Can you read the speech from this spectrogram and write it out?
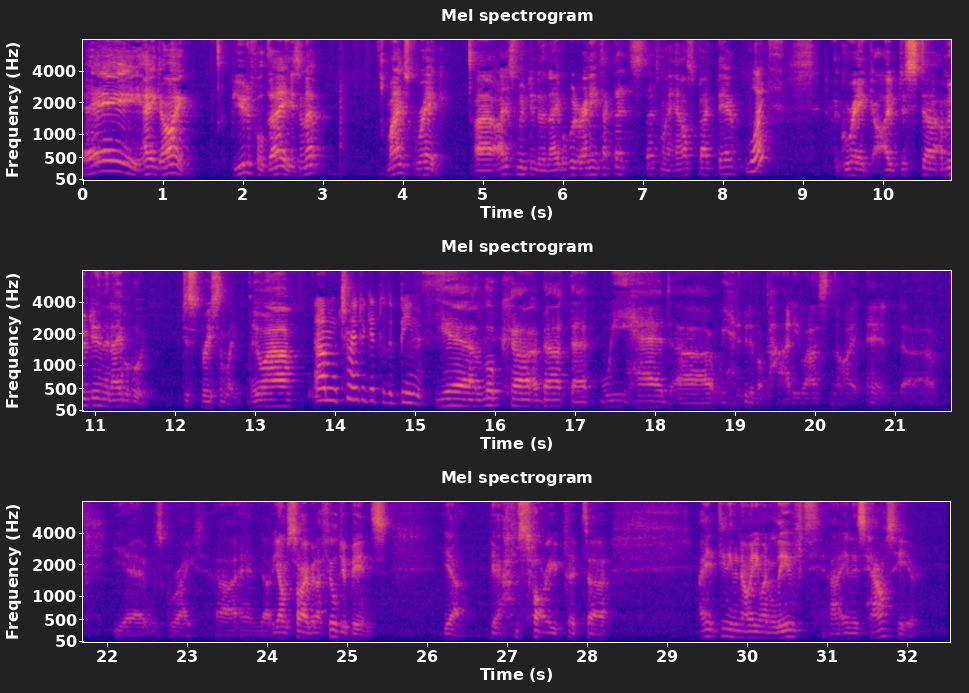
Hey, how you going? Beautiful day, isn't it? My name's Greg. Uh, I just moved into the neighbourhood around here. In fact, that's that's my house back there. What? Greg, I just uh, I moved into the neighbourhood just recently. You are? I'm trying to get to the beans. Yeah. Look uh, about that. We had uh, we had a bit of a party last night, and uh, yeah, it was great. Uh, and uh, yeah, I'm sorry, but I filled your bins. Yeah, yeah. I'm sorry, but uh, I didn't even know anyone lived uh, in this house here.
